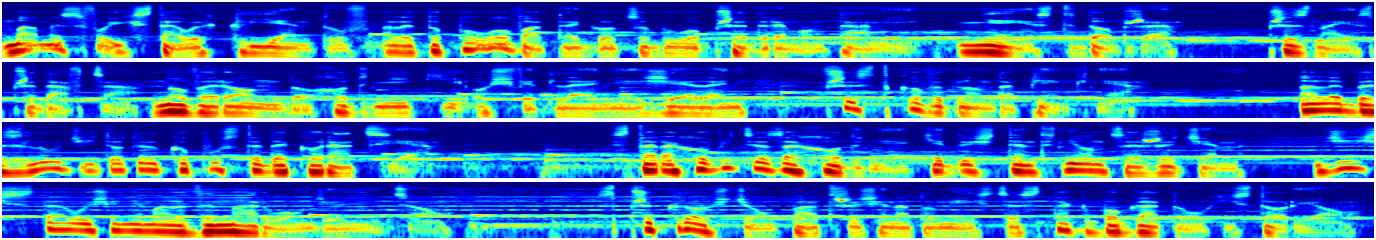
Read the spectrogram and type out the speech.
Mamy swoich stałych klientów, ale to połowa tego, co było przed remontami. Nie jest dobrze, przyznaje sprzedawca. Nowe rondo, chodniki, oświetlenie, zieleń wszystko wygląda pięknie. Ale bez ludzi to tylko puste dekoracje. Starachowice Zachodnie, kiedyś tętniące życiem, dziś stały się niemal wymarłą dzielnicą. Z przykrością patrzy się na to miejsce z tak bogatą historią.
